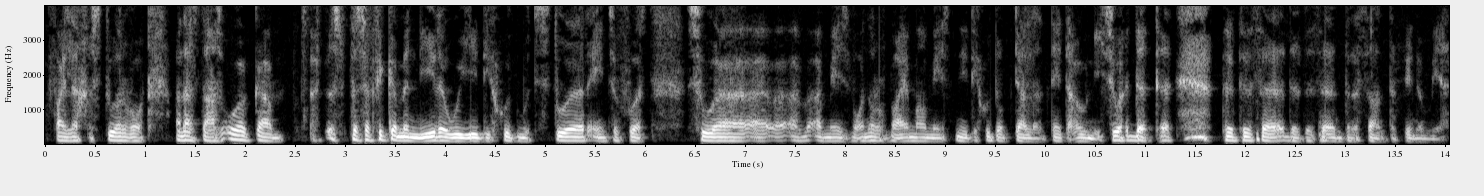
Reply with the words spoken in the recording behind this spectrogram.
veilig gestoor word. Want as daar's ook um spesifieke maniere hoe jy die goed moet stoor ensovoort so 'n uh, uh, mens wonder of baie maal mense nie die goed optel net hou nie. So dit dit is 'n dit is 'n interessante fenomeen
